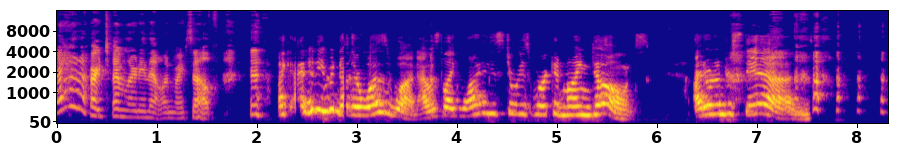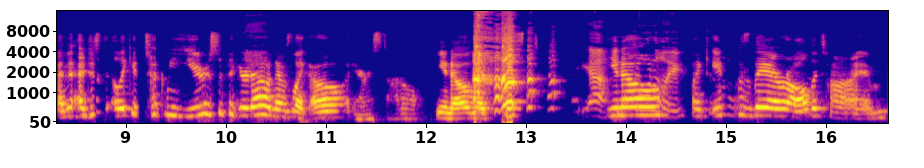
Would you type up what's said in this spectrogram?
I had a hard time learning that one myself. like I didn't even know there was one. I was like, why do these stories work and mine don't? I don't understand. and I just like it took me years to figure it out, and I was like, oh, Aristotle, you know, like just, yeah, you know, totally, like totally. it was there all the time.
